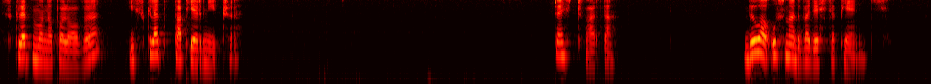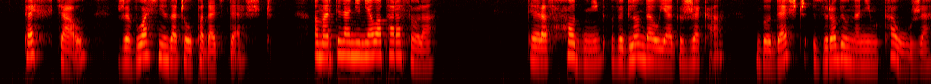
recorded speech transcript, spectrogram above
sklep monopolowy i sklep papierniczy. Część czwarta. Była ósma dwadzieścia pięć. Pech chciał, że właśnie zaczął padać deszcz, a Martyna nie miała parasola. Teraz chodnik wyglądał jak rzeka, bo deszcz zrobił na nim kałużę.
